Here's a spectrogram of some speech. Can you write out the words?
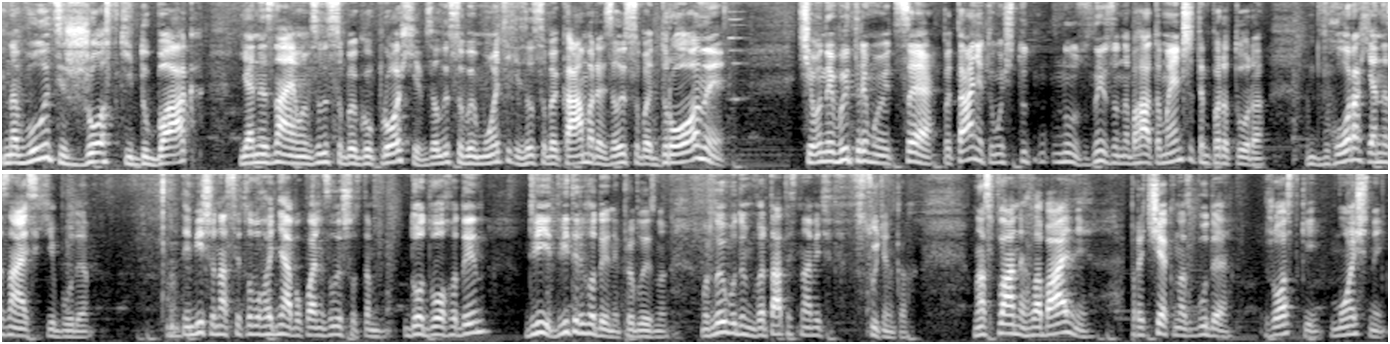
На вулиці жорсткий дубак. Я не знаю, ми взяли з собою GoPro, взяли з собою мотики, взяли з собою камери, взяли з собою дрони. Чи вони витримують це питання, тому що тут ну, знизу набагато менша температура. В горах я не знаю, скільки буде. Тим більше у нас світлового дня буквально залишилось там до 2 годин, 2-3 години приблизно. Можливо, будемо вертатись навіть в сутінках. У нас плани глобальні, причек у нас буде жорсткий, мощний.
